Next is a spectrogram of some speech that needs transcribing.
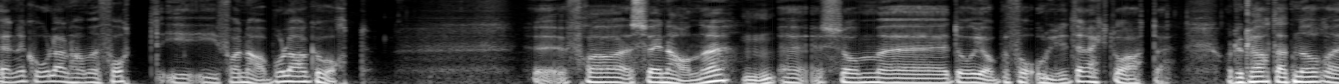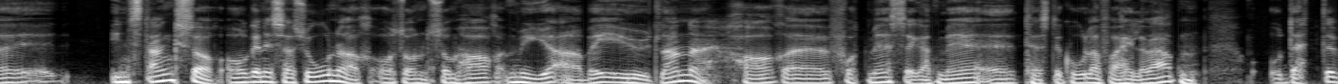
denne colaen har vi fått i, i, fra nabolaget vårt. Eh, Fra Svein Arne, mm. som eh, da jobber for Oljedirektoratet. Og det er klart at når eh, instanser, organisasjoner og sånn som har mye arbeid i utlandet, har eh, fått med seg at vi eh, tester cola fra hele verden, og dette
